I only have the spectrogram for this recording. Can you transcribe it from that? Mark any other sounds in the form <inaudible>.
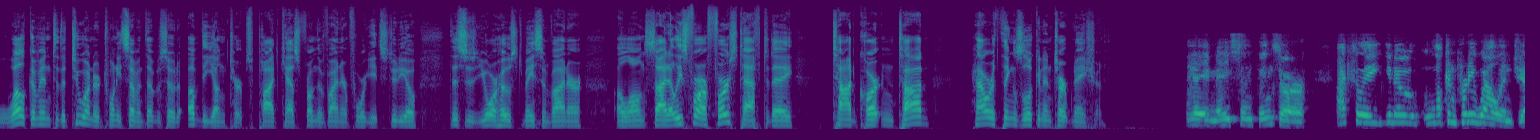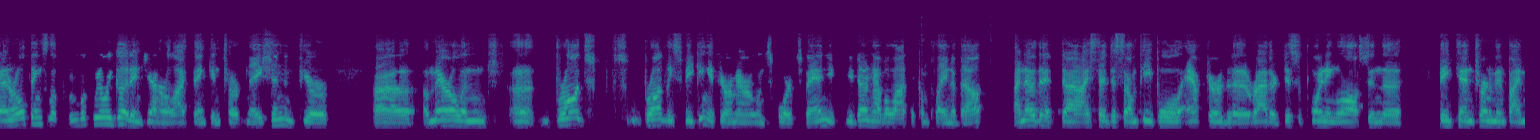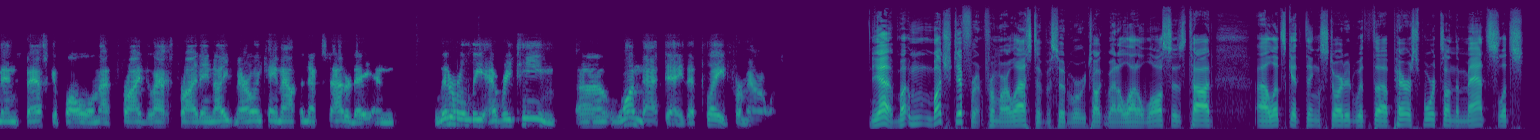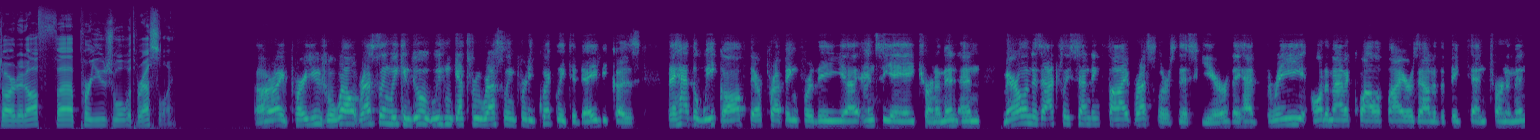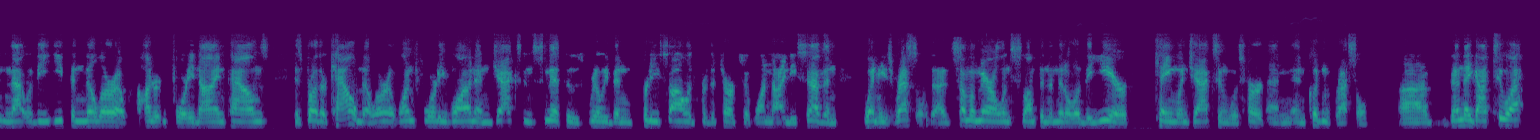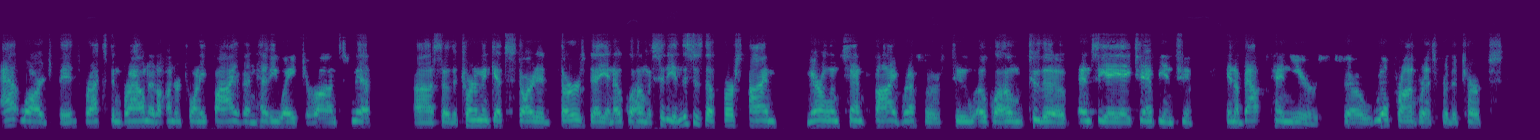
Welcome into the 227th episode of the Young Terps podcast from the Viner Foregate studio. This is your host, Mason Viner, alongside, at least for our first half today, Todd Carton. Todd, how are things looking in Terp Nation? Hey, Mason, things are actually, you know, looking pretty well in general. Things look look really good in general, I think, in Terp Nation. If you're uh, a Maryland uh, broad broadly speaking, if you're a Maryland sports fan, you, you don't have a lot to complain about. I know that uh, I said to some people after the rather disappointing loss in the Big Ten tournament by men's basketball on that Friday last Friday night, Maryland came out the next Saturday and literally every team uh, won that day that played for Maryland. Yeah, much different from our last episode where we talked about a lot of losses. Todd, uh, let's get things started with uh, parasports on the mats. Let's start it off uh, per usual with wrestling. All right, per usual. Well, wrestling, we can do it. We can get through wrestling pretty quickly today because they had the week off. They're prepping for the uh, NCAA tournament, and Maryland is actually sending five wrestlers this year. They had three automatic qualifiers out of the Big Ten tournament, and that would be Ethan Miller at 149 pounds, his brother Cal Miller at 141, and Jaxon Smith, who's really been pretty solid for the Terps at 197 when he's wrestled. Uh, some of Maryland's slump in the middle of the year came when Jackson was hurt and, and couldn't wrestle. Uh, then they got two at-large bids, Braxton Brown at 125 and heavyweight Jerron Smith. Uh, so the tournament gets started Thursday in Oklahoma City, and this is the first time Maryland sent five wrestlers to Oklahoma to the NCAA championship in about 10 years. So real progress for the Terps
